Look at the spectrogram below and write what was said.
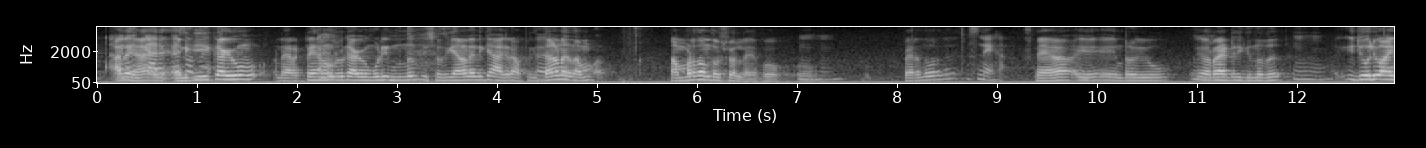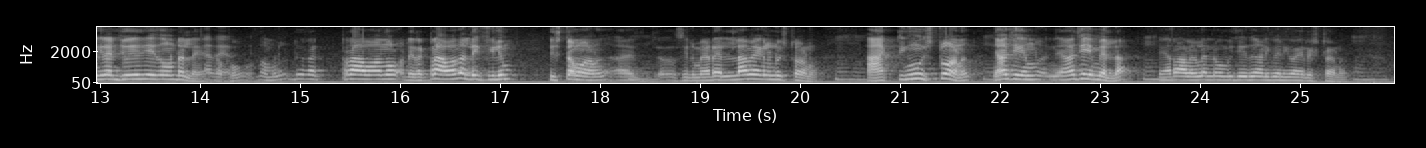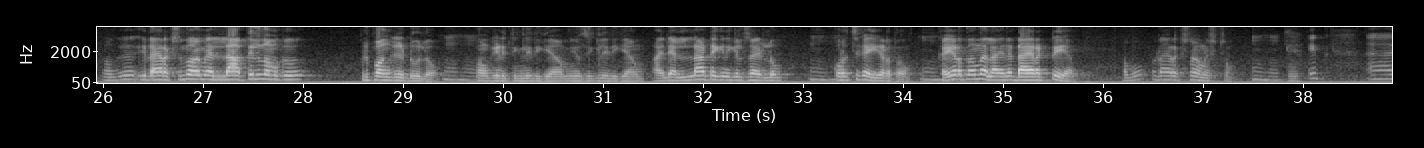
എനിക്ക് ഈ കഴിവും ഡയറക്റ്റ് ചെയ്യാനുള്ള ഒരു കഴിവും കൂടി ഇന്ന് വിശ്വസിക്കാനാണ് എനിക്ക് ആഗ്രഹം. അപ്പോൾ ഇതാണ് നമ്മ നമ്മുടെ സന്തോഷമല്ലേ? ഇപ്പോൾ പേരെന്ന് പറഞ്ഞ? സ്നേഹ. സ്നേഹ ഈ ഇന്റർവ്യൂ ഇറായിട്ടിരിക്കുന്നത് ഈ ജോലി ഭയങ്കര എൻജോയ് ചെയ്തുകൊണ്ടല്ലേ? അപ്പോൾ നമ്മൾ ഡയറക്ടർ ആവാന്നോ ഡയറക്ടർ ആവാന്നല്ല ഈ ഫിലിം ഇഷ്ടമാണ്. സിനിമയുടെ എല്ലാ മേഖലകളും ഇഷ്ടമാണ്. ആക്ടിങ്ങും ഇഷ്ടമാണ്. ഞാൻ ചെയ്യുന്ന ഞാൻ ചെയ്യുമ്പോഴല്ല വേറെ ആളുകൾ എന്റെ മുമ്പ് ചെയ്ത് കാണിക്കുമ്പോൾ എനിക്ക് ഭയങ്കര ഇഷ്ടമാണ്. നമുക്ക് ഈ ഡയറക്ഷൻ എന്ന് പറയുമ്പോൾ എല്ലാത്തിലും നമുക്ക് ഒരു പങ്ക് കിട്ടുമല്ലോ നമുക്ക് എഡിറ്റിംഗിൽ ഇരിക്കാം മ്യൂസിക്കിൽ ഇരിക്കാം. അതിന്റെ എല്ലാ ടെക്നിക്കൽ സൈഡിലും കുറച്ച് കൈ കടത്താം കൈ കടത്താന്നല്ല അതിനെ ഡയറക്റ്റ് ചെയ്യാം. അപ്പോൾ ഡയറക്ഷനാണ് ഇഷ്ടം.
